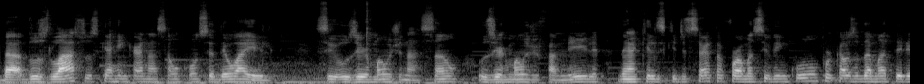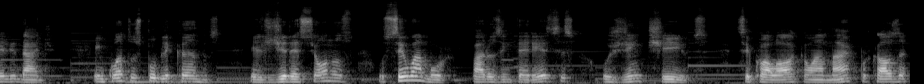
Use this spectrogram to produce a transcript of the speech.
da, dos laços que a reencarnação concedeu a ele. Se os irmãos de nação, os irmãos de família, né? aqueles que de certa forma se vinculam por causa da materialidade. Enquanto os publicanos, eles direcionam o seu amor para os interesses, os gentios se colocam a amar por causa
